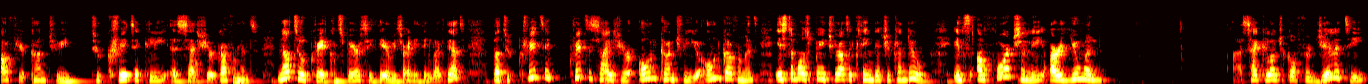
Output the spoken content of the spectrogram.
of your country to critically assess your government. Not to create conspiracy theories or anything like that, but to criti- criticize your own country, your own government, is the most patriotic thing that you can do. It's unfortunately our human psychological fragility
